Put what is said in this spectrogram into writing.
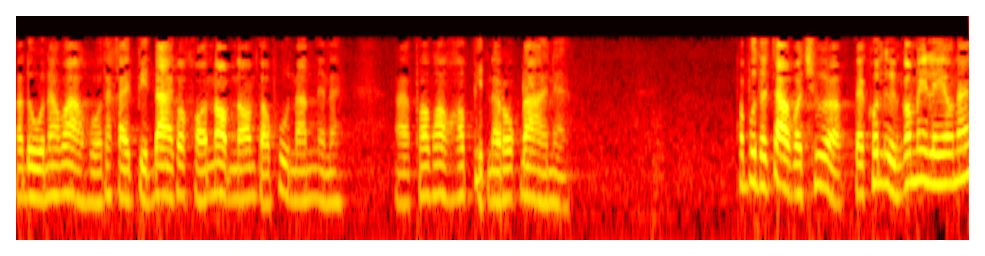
มาดูนะว่าโหถ้าใครปิดได้ก็ขอนอบน้อมต่อผู้นั้นเนี่ยนะเพราะเพราะเขาปิดนรกได้เนี่ยพระพุทธเจ้าก็เชื่อ แต่คนอื่นก็ไม่เลวนะ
